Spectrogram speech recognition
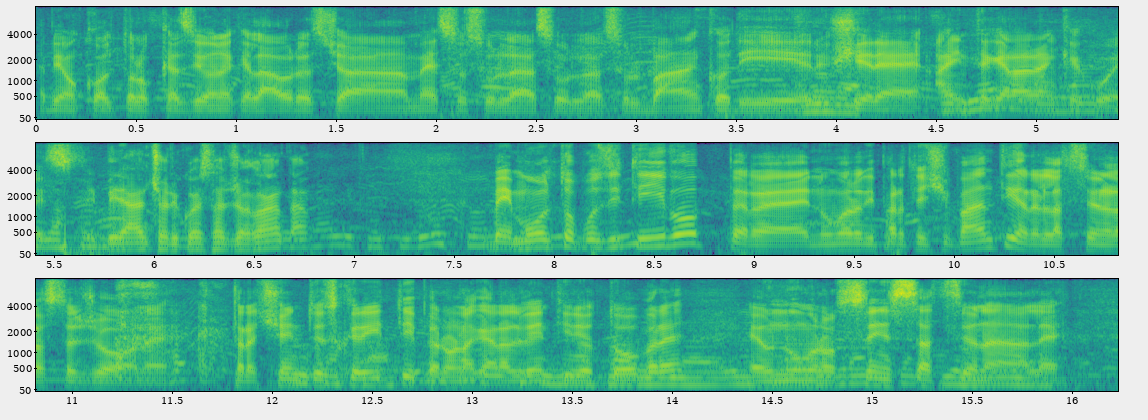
abbiamo colto l'occasione che Laureus ci ha messo sul, sul, sul, banco di riuscire a integrare anche questo. Il bilancio di questa giornata? Beh, molto positivo per il numero di partecipanti in relazione alla stagione. 300 iscritti per una gara il 20 di ottobre è un numero sensazionale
